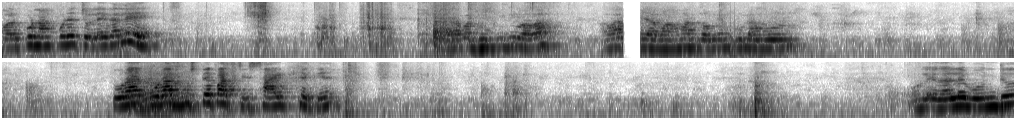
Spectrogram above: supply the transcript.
গল্প না করে চলে গেলে? আবার ঢুকি দি বাবা। আবার আমার দমে ভুলাবো তোরা তোরা বুঝতে পারছিস সাইড থেকে। চলে গেলে বন্ধু।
